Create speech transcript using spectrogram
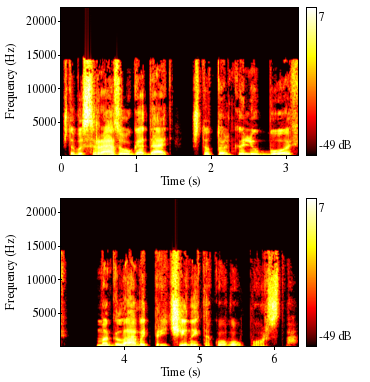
чтобы сразу угадать, что только любовь могла быть причиной такого упорства.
